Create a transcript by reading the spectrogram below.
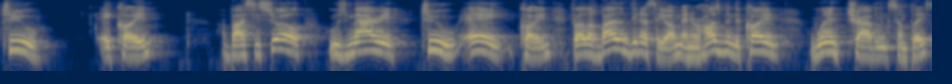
to a Kohen, a Bas Yisrael who's married to a Kohen, and her husband, the Kohen, went traveling someplace,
